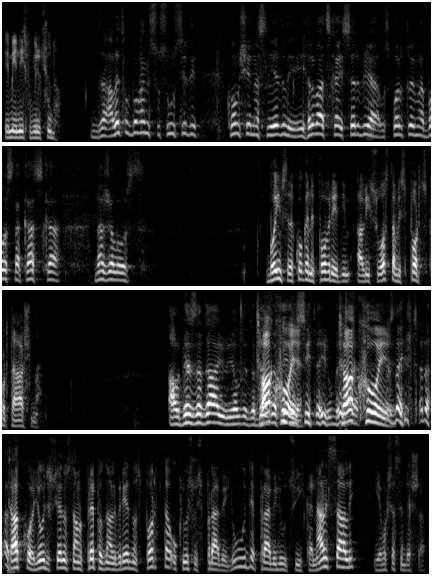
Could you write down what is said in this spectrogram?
gdje mi nismo bili čudo. Da, ali eto, boga mi su susjedi, komšije naslijedili i Hrvatska i Srbija u sportovima, Bosna, Kaska, nažalost. Bojim se da koga ne povrijedim, ali su ostavili sport sportašima. Ali bez da daju, jel da, da tako da finansiraju. Bez tako da, je. Znaju šta radi. Tako je. Ljudi su jednostavno prepoznali vrijednost sporta, uključili su pravi ljude, pravi ljudi su ih kanalisali i evo šta se dešava.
